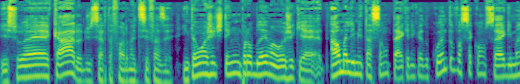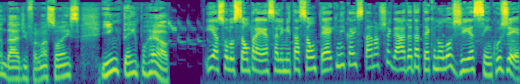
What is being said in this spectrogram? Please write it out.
Isso é caro, de certa forma, de se fazer. Então a gente tem um problema hoje que é há uma limitação técnica técnica do quanto você consegue mandar de informações e em tempo real. E a solução para essa limitação técnica está na chegada da tecnologia 5G.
